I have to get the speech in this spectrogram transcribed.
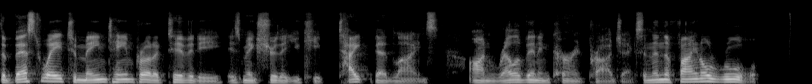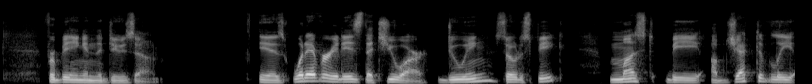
The best way to maintain productivity is make sure that you keep tight deadlines on relevant and current projects. And then the final rule for being in the do zone is whatever it is that you are doing, so to speak, must be objectively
